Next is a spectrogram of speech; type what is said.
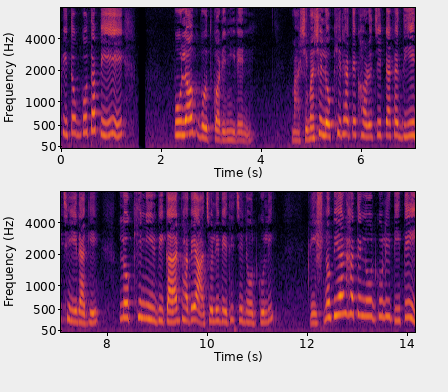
কৃতজ্ঞতা পেয়ে পুলক বোধ করে নীরেন মাসে মাসে লক্ষ্মীর হাতে খরচের টাকা দিয়েছে এর আগে। লক্ষ্মী নির্বিকারভাবে আঁচলে বেঁধেছে নোটগুলি। কৃষ্ণপ্রিয়ার হাতে নোটগুলি দিতেই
